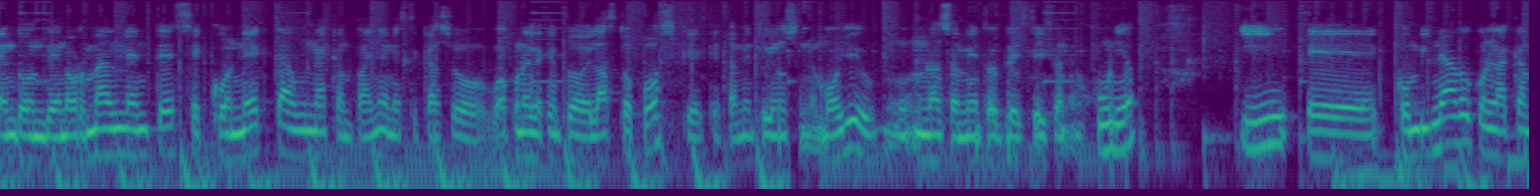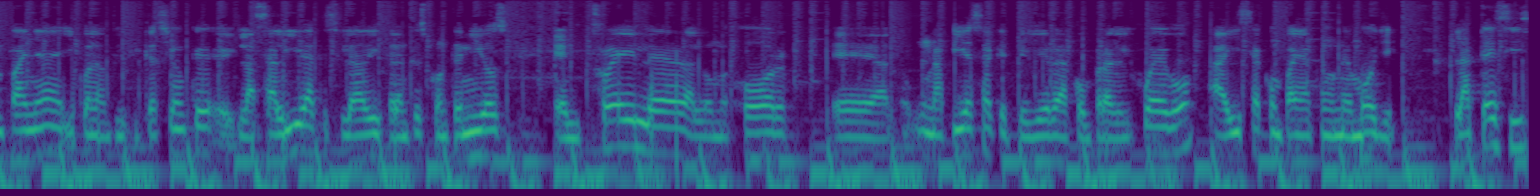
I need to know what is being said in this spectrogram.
en donde normalmente se conecta una campaña, en este caso voy a poner el ejemplo de Last of Us, que, que también tuvimos en emoji, un lanzamiento de PlayStation en junio, y eh, combinado con la campaña y con la amplificación que eh, la salida que se le da a diferentes contenidos, el trailer, a lo mejor eh, una pieza que te lleve a comprar el juego, ahí se acompaña con un emoji. La tesis,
